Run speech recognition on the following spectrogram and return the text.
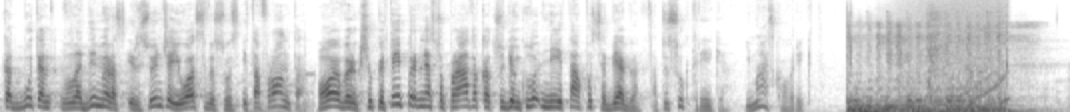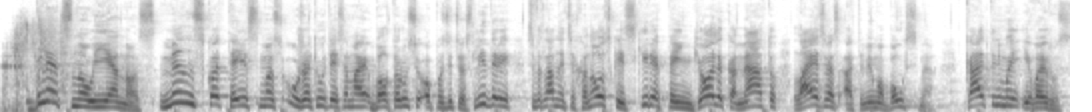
kad būtent Vladimiras ir siunčia juos visus į tą frontą. O vargšiukai taip ir nesuprato, kad su ginklu ne į tą pusę bėga. Apsisukti reikia. Į Maskvą varykit. Blitz naujienos. Minsko teismas už akių teisiamai Baltarusių opozicijos lyderiai Svetlanai Cechanauskai skiria 15 metų laisvės atimimo bausmę. Kaltinimai įvairūs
